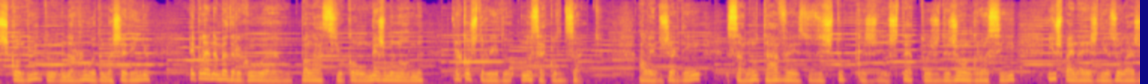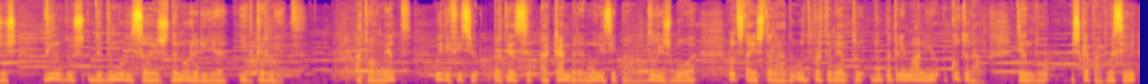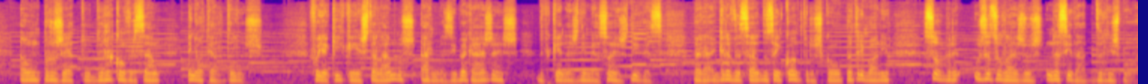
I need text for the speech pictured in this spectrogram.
escondido na Rua do Machadinho, em plena Madragoa, o palácio com o mesmo nome, reconstruído no século XVIII. Além do jardim, são notáveis os estuques nos tetos de João Grossi e os painéis de azulejos vindos de demolições da mouraria e de Carnete. Atualmente, o edifício pertence à Câmara Municipal de Lisboa, onde está instalado o Departamento do Património Cultural, tendo escapado assim a um projeto de reconversão em hotel de luxo. Foi aqui que instalamos armas e bagagens, de pequenas dimensões, diga-se, para a gravação dos encontros com o património sobre os azulejos na cidade de Lisboa.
